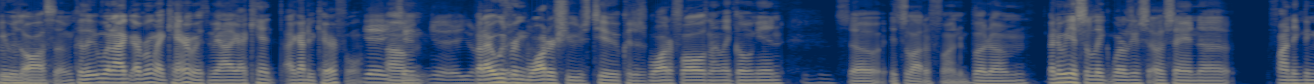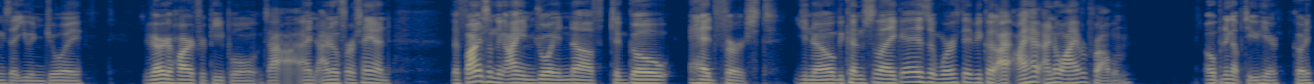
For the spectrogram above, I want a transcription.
it was awesome because when I, I bring my camera with me, I, I can't I got to be careful. Yeah, you Um, can't. Yeah, you don't But I always bring water shoes too because there's waterfalls and I like going in, Mhm. So it's a lot of fun. But um, but anyway, yeah, so like what I was gonna say, I was saying, uh, finding things that you enjoy, it's very hard for people. 'cause I, I I know firsthand to find something I enjoy enough to go head first. You know, because it's like, eh, is it worth it? Because I I ha- I know I have a problem. Opening up to you here, Cody.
